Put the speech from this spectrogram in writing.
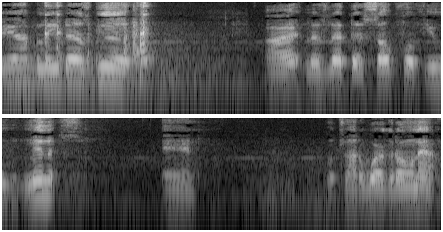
Yeah, I believe that's good. All right, let's let that soak for a few minutes and we'll try to work it on out.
